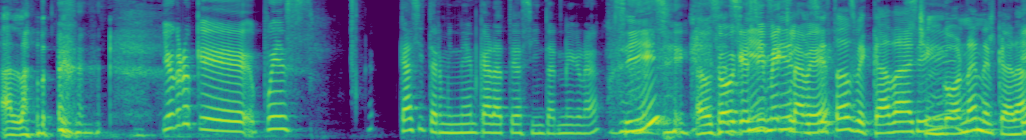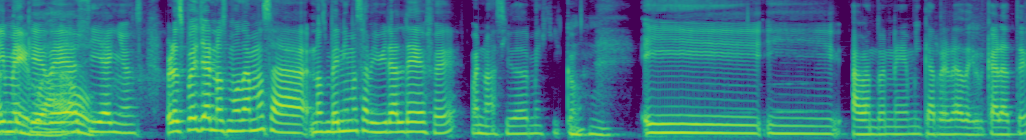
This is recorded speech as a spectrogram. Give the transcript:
al arte? Yo creo que, pues, casi terminé el karate a cinta negra. ¿Sí? sí. O sea, Como que sí, me clavé. Sí, estabas becada chingona en el karate. Y me quedé así años. Pero después ya nos mudamos a, nos venimos a vivir al DF, bueno, a Ciudad de México. y, y abandoné mi carrera del karate.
